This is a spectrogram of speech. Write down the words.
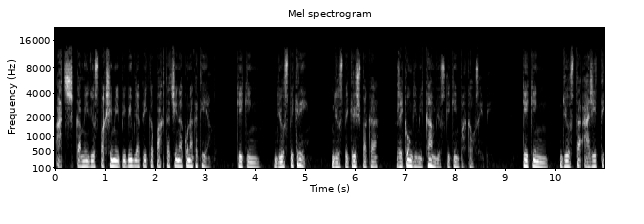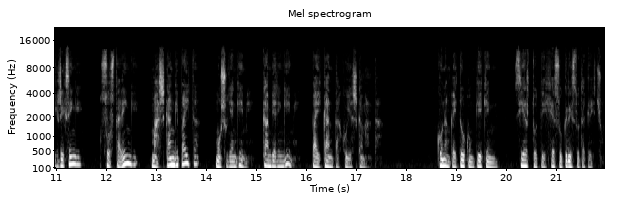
achkami Diospak shimipi Bibliapika paktachinakunaka tiyan kikin Diospi kri Diospi krishpaka rikunkimi cambios kikinpak kawsaypi kikin Diosta allitik riksinki sustarinki mashkanki payta mushuyankimi cambiarinkimi pay kanta kuyashkamanta kunan kay tukun kikin ciertutik Jesucristota krichun.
